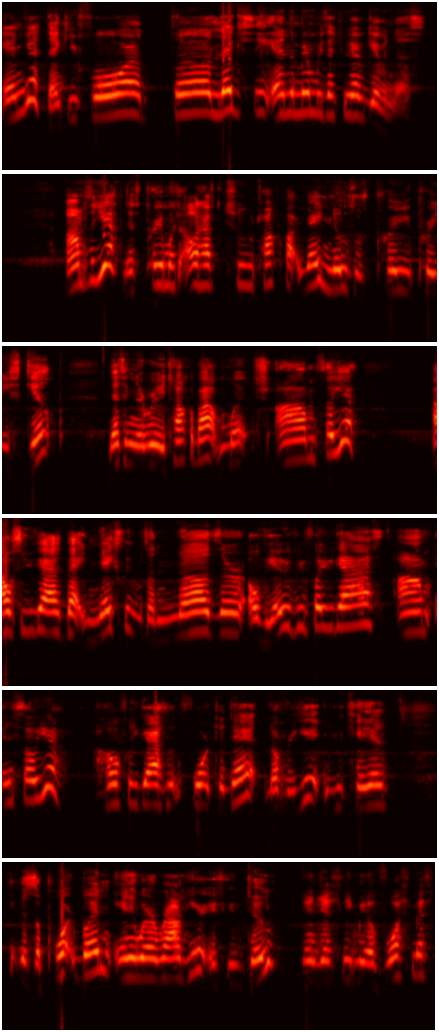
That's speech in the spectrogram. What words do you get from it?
And yeah, thank you for the legacy and the memories that you have given us. Um, so yeah, that's pretty much all I have to talk about today. News was pretty, pretty skimp. nothing to really talk about much. Um, so yeah, I will see you guys back next week with another OVA review for you guys. Um, and so yeah, hopefully you guys look forward to that. Don't forget you can hit the support button anywhere around here. If you do, then just leave me a voice message.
